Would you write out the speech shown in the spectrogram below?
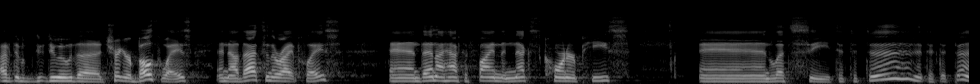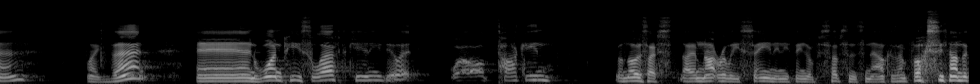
I have to do the trigger both ways, and now that's in the right place. And then I have to find the next corner piece, and let's see, like that. And one piece left. Can he do it? Well, talking. You'll notice i am not really saying anything of substance now because I'm focusing on the.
